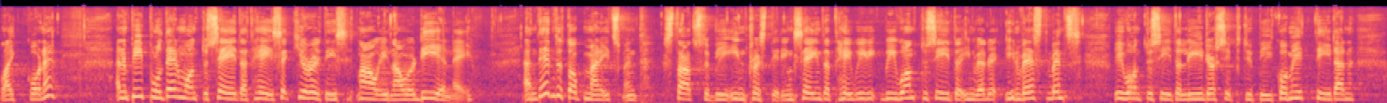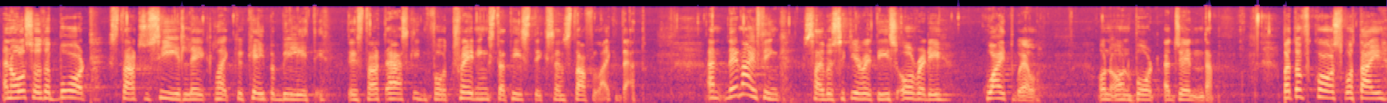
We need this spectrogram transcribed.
like Kone, and people then want to say that, hey, security is now in our DNA. And then the top management starts to be interested in saying that, hey, we, we want to see the investments, we want to see the leadership to be committed, and, and also the board starts to see it like, like a capability. They start asking for training statistics and stuff like that. And then I think cybersecurity is already quite well on, on board agenda. But of course, what I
